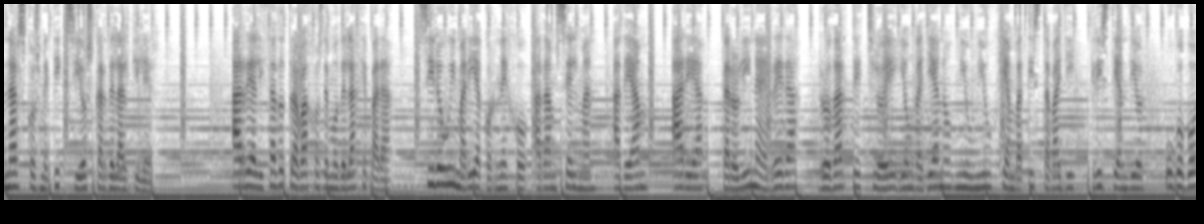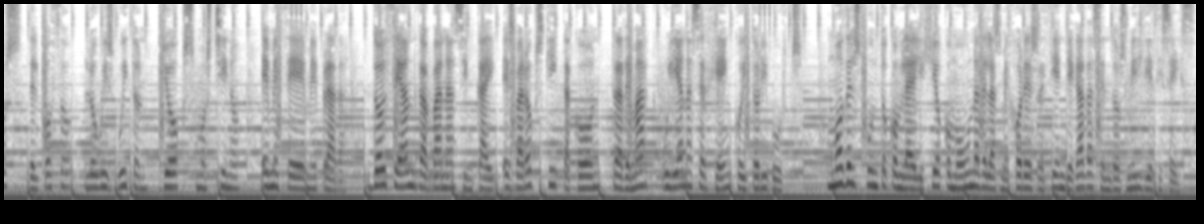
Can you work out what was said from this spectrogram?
Nars Cosmetics y Oscar del Alquiler. Ha realizado trabajos de modelaje para Siro y María Cornejo, Adam Selman, Adeam, Area, Carolina Herrera, Rodarte, Chloe Yon Galliano, Miu Miu, Gianbattista Valli, Christian Dior, Hugo Boss, Del Pozo, Louis Vuitton, Jocks Moschino, MCM Prada, Dolce Gabbana Sinkai, Swarovski, Tacón, Trademark, Juliana Sergeenko y Tori Burch. Models.com la eligió como una de las mejores recién llegadas en 2016.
